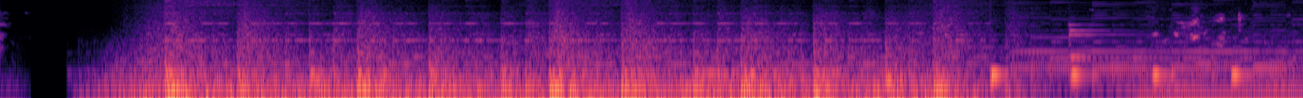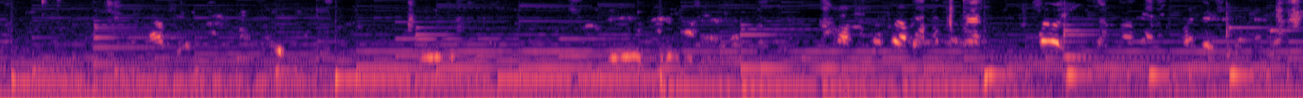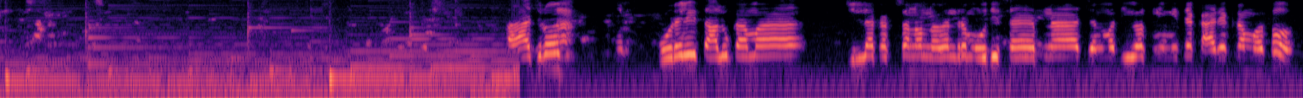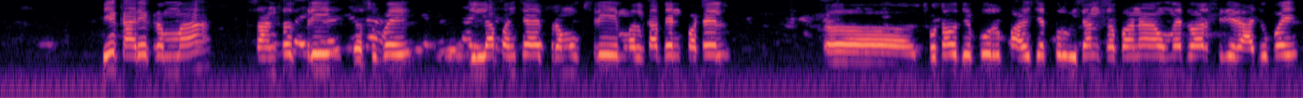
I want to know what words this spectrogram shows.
આજ રોજ બોડેલી તાલુકામાં જિલ્લા કક્ષાનો નરેન્દ્ર મોદી સાહેબના જન્મદિવસ નિમિત્તે કાર્યક્રમ હતો. તે કાર્યક્રમમાં સાંસદ શ્રી જસુભાઈ જિલ્લા પંચાયત પ્રમુખ શ્રી મલકાબેન પટેલ છોટાઉદેપુર પાવીજેતપુર વિધાનસભાના ઉમેદવાર શ્રી રાજુભાઈ,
